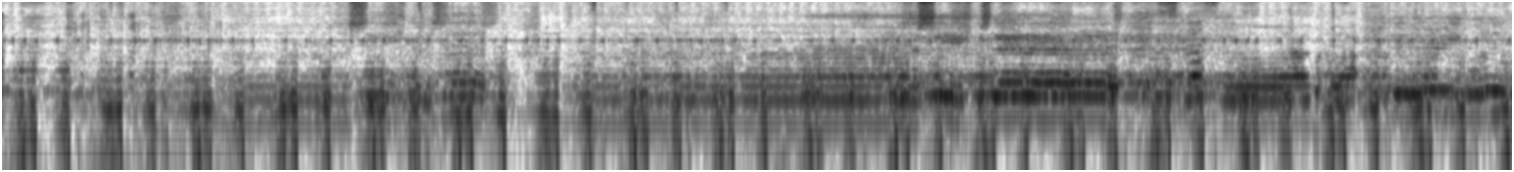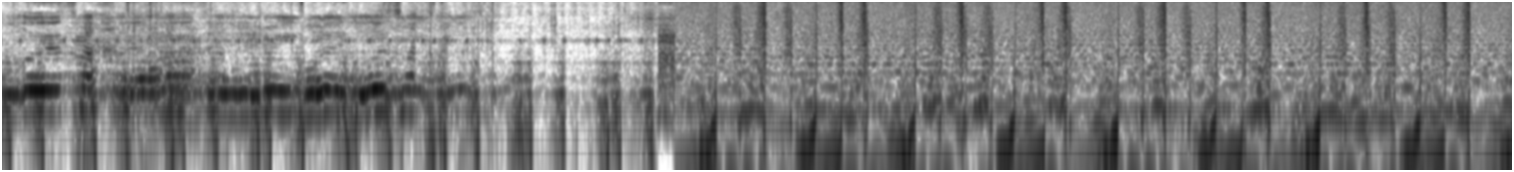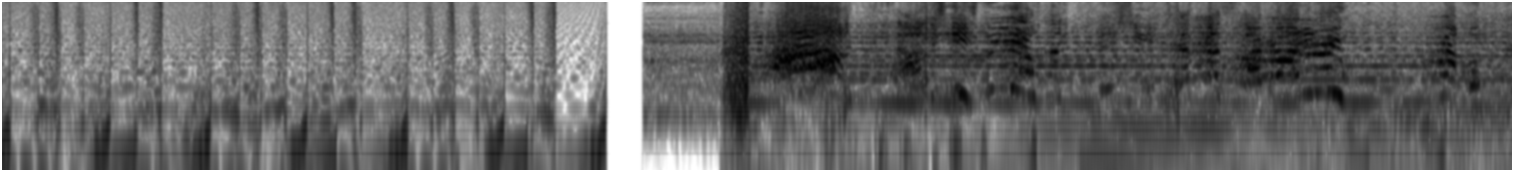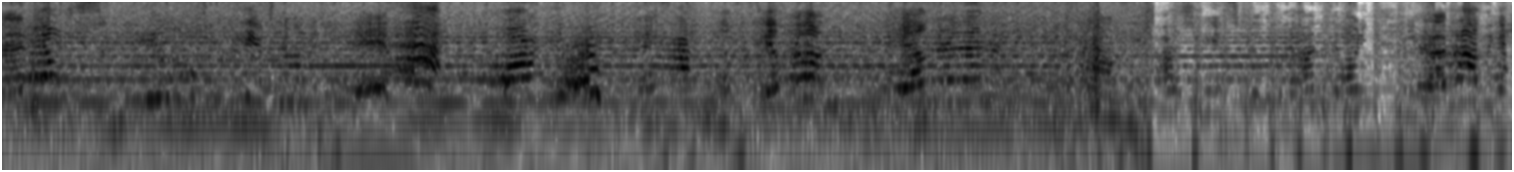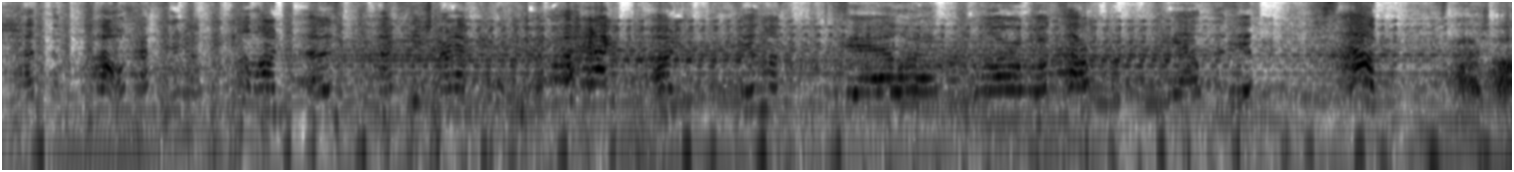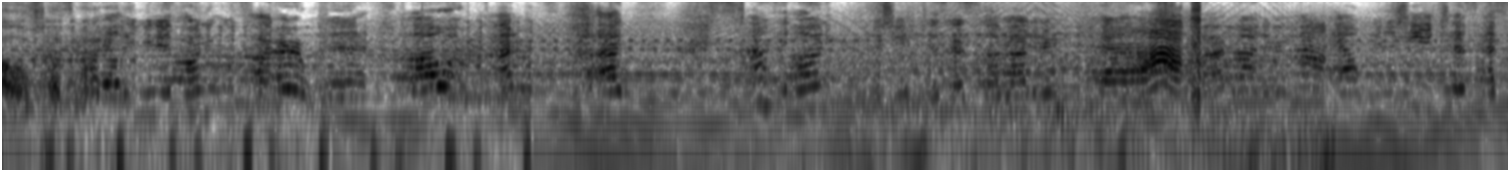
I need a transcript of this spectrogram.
Thank you. birazcık hatta kulağa oturak sinirliyorum. Bir olan öz mersi için öyle bir durum yok ama herhangi bir örneğin sayılmaz. Sayılmaz. Whatever. Gelsiz etme. Stop. Smash balls. Kasma. Eliminate. Örneğin kurtarır. Power. And something on the ship just as I'm riding. And I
